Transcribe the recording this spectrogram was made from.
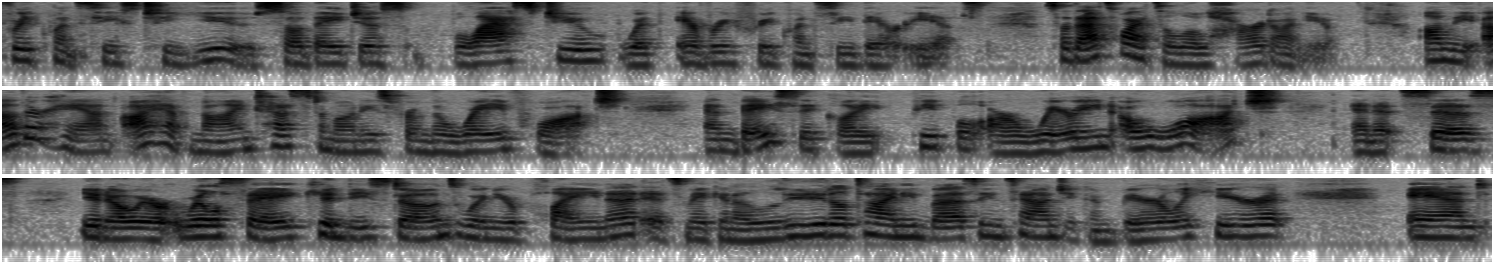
frequencies to use. So they just blast you with every frequency there is. So that's why it's a little hard on you. On the other hand, I have nine testimonies from the WAVwatch, and basically, people are wearing a watch and it says, you know, it will say kidney stones when you're playing it. It's making a little tiny buzzing sound. You can barely hear it. And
